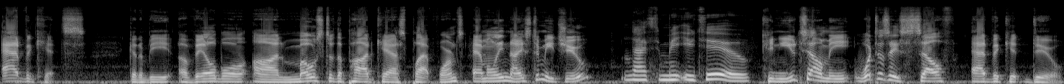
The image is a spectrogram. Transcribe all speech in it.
Advocates. Going to be available on most of the podcast platforms. Emily, nice to meet you. Nice to meet you too. Can you tell me what does a self advocate do?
